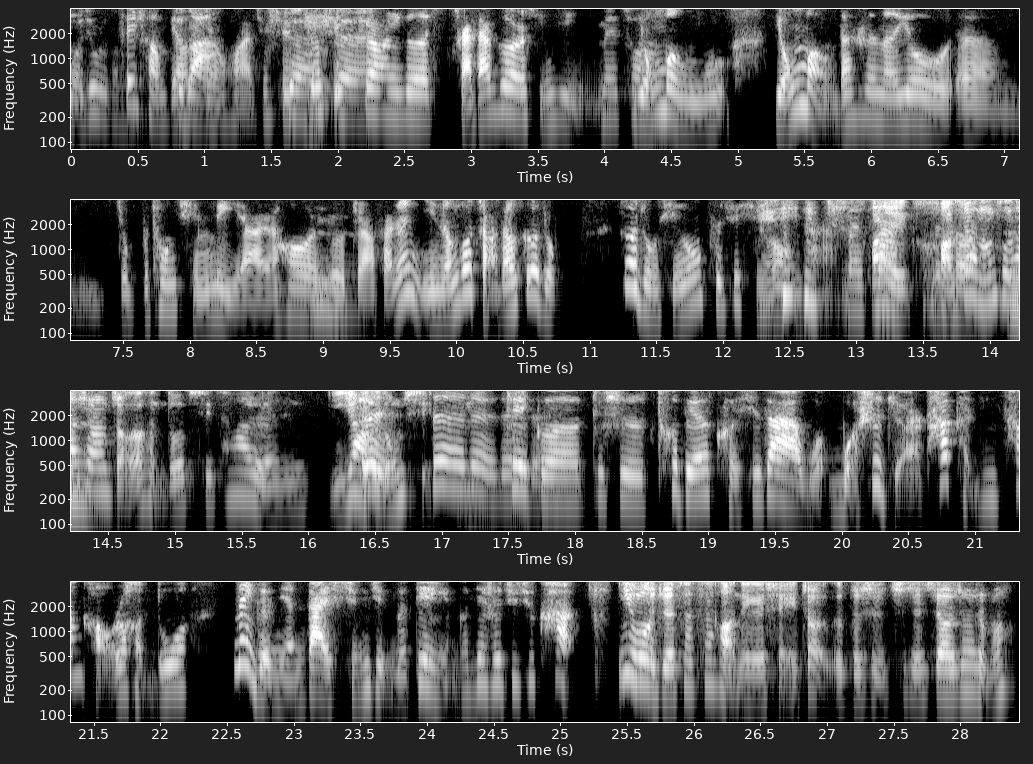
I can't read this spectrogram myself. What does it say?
我就是这么非常标签化，就是就是这样一个傻大个儿刑警，没错，勇猛无勇猛，但是呢又嗯就不通情理啊，然后又这样，反正你能够找到各种各种形容词去形容他，没错，好像能从他身上找到很多其他人一样的东西，对对对，这个就是特别可惜，在我我是觉得他肯定参考了很多。那个年代刑警的电影跟电视剧去看，你有没有觉得他参考那个谁赵呃不是这这叫叫什么？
